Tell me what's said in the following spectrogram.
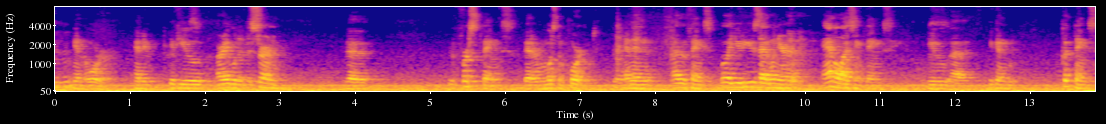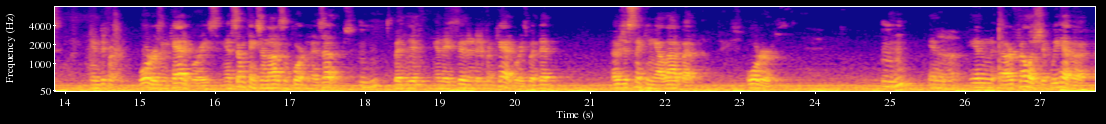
Mhm. in order. And if, if you are able to discern the, the first things that are most important, and then other things, well, you use that when you're analyzing things. You, uh, you can put things in different orders and categories, and some things are not as important as others. Mhm. But if, and they fit into different categories. But that, I was just thinking out loud about order. Mm-hmm. In, Uh-huh. in our fellowship, we have a,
